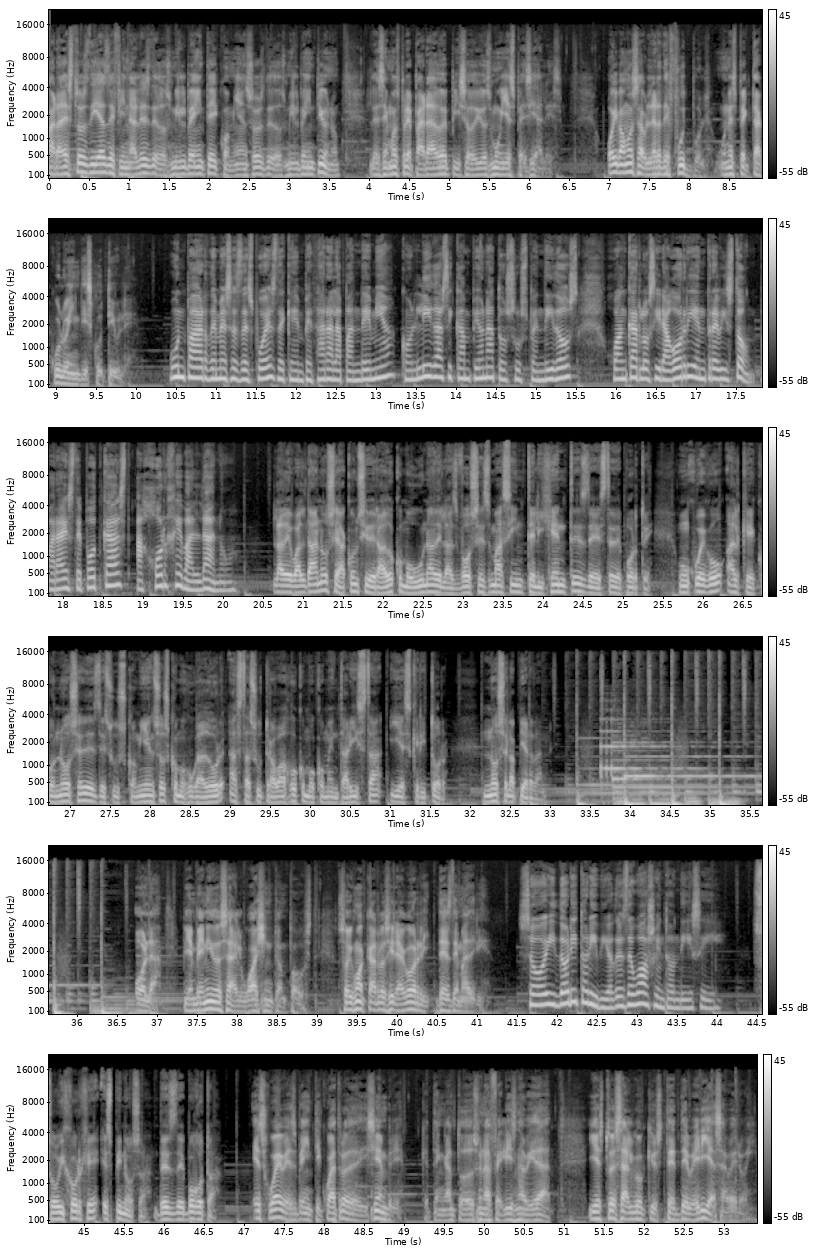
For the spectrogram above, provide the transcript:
Para estos días de finales de 2020 y comienzos de 2021, les hemos preparado episodios muy especiales. Hoy vamos a hablar de fútbol, un espectáculo indiscutible. Un par de meses después de que empezara la pandemia, con ligas y campeonatos suspendidos, Juan Carlos Iragorri entrevistó para este podcast a Jorge Valdano. La de Valdano se ha considerado como una de las voces más inteligentes de este deporte, un juego al que conoce desde sus comienzos como jugador hasta su trabajo como comentarista y escritor. No se la pierdan. Hola, bienvenidos a El Washington Post. Soy Juan Carlos Iragorri, desde Madrid. Soy Dori Toribio, desde Washington, D.C. Soy Jorge Espinosa, desde Bogotá. Es jueves 24 de diciembre. Que tengan todos una feliz Navidad. Y esto es algo que usted debería saber hoy.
